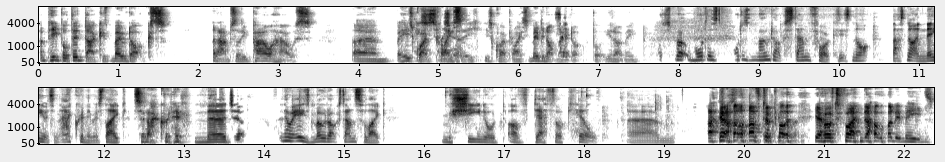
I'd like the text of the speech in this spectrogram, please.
and people did that because MODOK's an absolute powerhouse. Um, but he's quite such a- pricey. He's quite pricey. Maybe not So- MODOK, but you know what I mean. What's, Mo- what does what does MODOK stand for? Because it's not that's not a name; it's an acronym. It's like It's an acronym. murder. No, it is. MODOK stands for like machine or of death or kill. Um, I'll have to put, it. yeah, I'll have to find out what it means.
